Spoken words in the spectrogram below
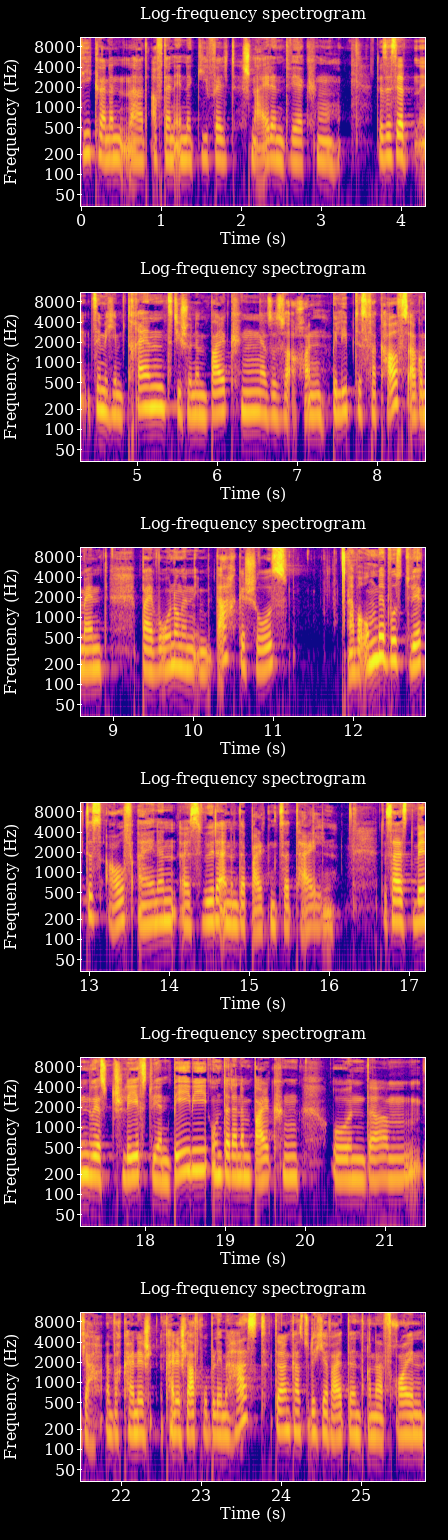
die können äh, auf dein Energiefeld schneidend wirken. Das ist ja ziemlich im Trend, die schönen Balken, also ist auch ein beliebtes Verkaufsargument bei Wohnungen im Dachgeschoss. Aber unbewusst wirkt es auf einen, als würde einen der Balken zerteilen. Das heißt, wenn du jetzt schläfst wie ein Baby unter deinem Balken und ähm, ja, einfach keine, keine Schlafprobleme hast, dann kannst du dich ja weiterhin daran erfreuen.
